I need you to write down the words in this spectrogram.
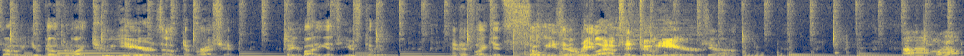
So you go through like two years of depression till your body gets used to it. And it's like it's so easy to relapse in two years, you know. Uh, well,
